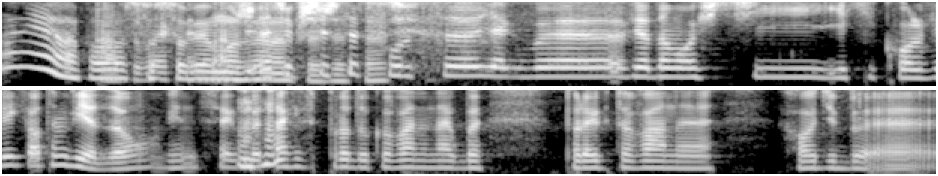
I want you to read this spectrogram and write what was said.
No nie, no po A, prostu sobie możemy Znaczy, wszyscy przeczytać. twórcy jakby wiadomości jakikolwiek o tym wiedzą, więc jakby Mhm. tak jest produkowane, jakby projektowane choćby e,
